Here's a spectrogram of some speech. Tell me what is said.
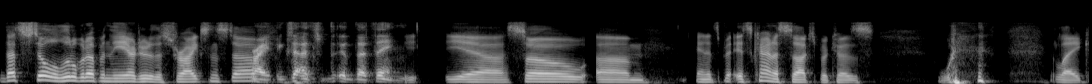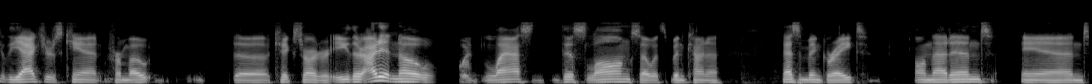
that's still a little bit up in the air due to the strikes and stuff. Right, exactly. That's the thing. Yeah. So, um, and it's it's kind of sucks because, like, the actors can't promote the Kickstarter either. I didn't know it would last this long, so it's been kind of hasn't been great on that end. And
